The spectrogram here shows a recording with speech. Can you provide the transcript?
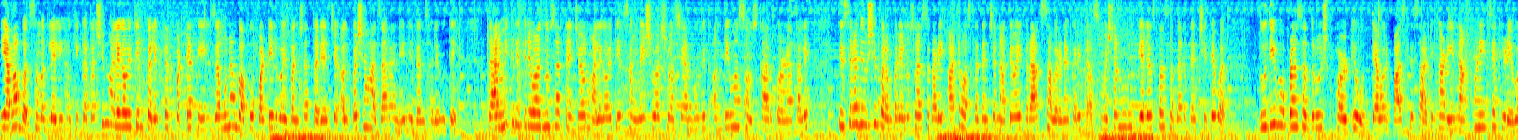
याबाबत समजलेली हकीकत अशी मालेगाव येथील कलेक्टर पट्ट्यातील जमुना बापू पाटील वय पंच्याहत्तर यांचे अल्पशा आजाराने निधन झाले होते. धार्मिक रीतिरिवाजनुसार त्यांच्यावर मालेगाव येथील संगमेश्वर स्मशानभूमीत अंतिम संस्कार करण्यात आले. तिसऱ्या दिवशी परंपरेनुसार सकाळी आठ वाजता त्यांचे नातेवाईक राग सावरण्याकरिता स्मशानभूमीत गेले असता सदर त्या चितेवर दुधी भोपळा सदृश फळ ठेवून त्यावर पाच ते सहा ठिकाणी नागफणीचे खिडे व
